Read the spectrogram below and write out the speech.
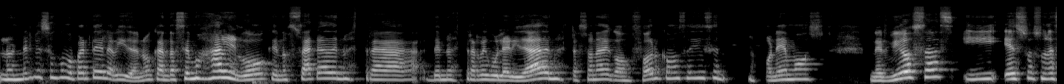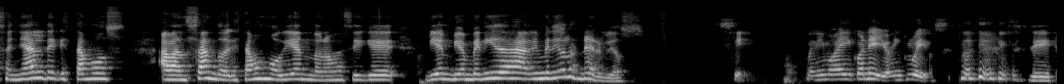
los nervios son como parte de la vida, ¿no? Cuando hacemos algo que nos saca de nuestra, de nuestra regularidad, de nuestra zona de confort, como se dice, nos ponemos nerviosas y eso es una señal de que estamos avanzando, de que estamos moviéndonos. Así que bien, bienvenida, bienvenidos los nervios. Sí, venimos ahí con ellos, incluidos. Sí.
